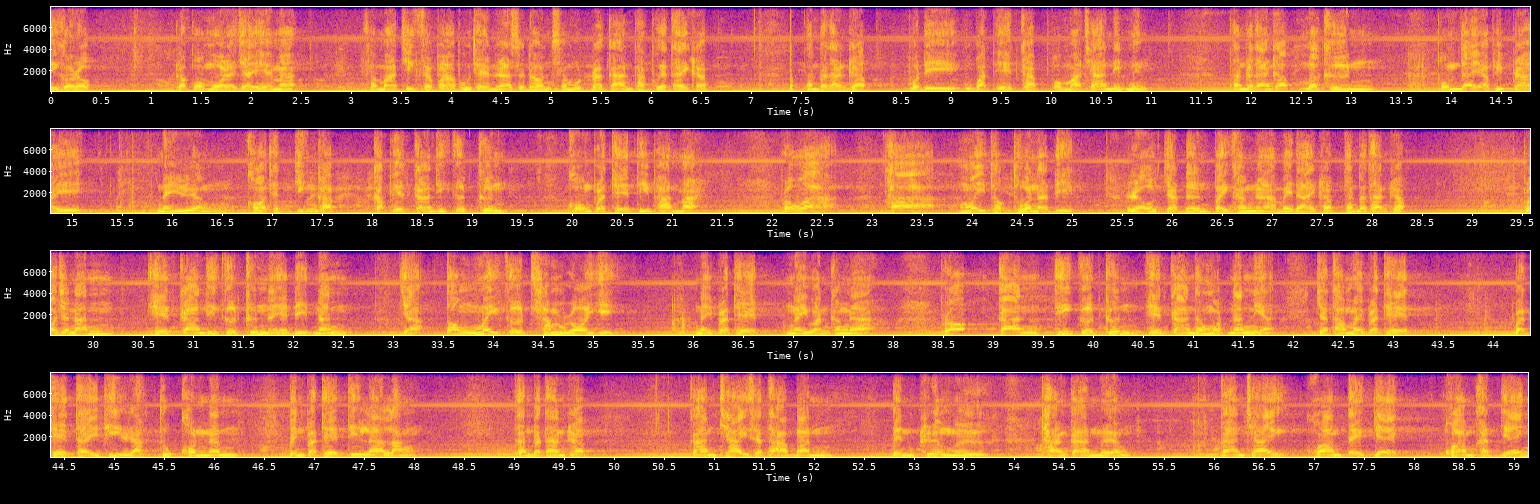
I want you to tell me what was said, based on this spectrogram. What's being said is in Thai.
ที่เคารพกระผมวรชัยเหมะ สมาชิกสภาผู้แทนราษฎรสมุทรปราการพักเพื่อไทยครับ ท่านประธานครับพอดีอุบัติเหตุครับ ผมมาช้านิดหนึ่งท่านประธานครับเมื่อคืนผมได้อภิปรายในเรื่องข้อเท็จจริงครับ กับเหตุการณ์ที่เกิดขึ้นของประเทศที่ผ่านมา เพราะว่าถ้าไม่ทบทวนอดีต เราจะเดินไปข้างหน้าไม่ได้ครับท่านประธานครับ เพราะฉะนั้นเหตุการณ์ที่เกิดขึ้นในอดีตนั้น จะต้องไม่เกิดซ้ำรอยอีกในประเทศในวันข้างหน้า เพราะการที่เกิดขึ้นเหตุการณ์ทั้งหมดนั้นเนี่ยจะทำให้ประเทศประเทศไทยที่รักทุกคนนั้นเป็นประเทศที่ล้าหลัง ท่านประธานครับ การใช้สถาบันเป็นเครื่องมือทางการเมือง การใช้ความแตกแยก ความขัดแย้ง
